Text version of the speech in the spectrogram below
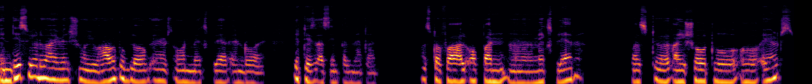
In this video I will show you how to block ads on MX Player Android. It is a simple method. First of all open uh, MX Player. First uh, I show to uh, ads.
